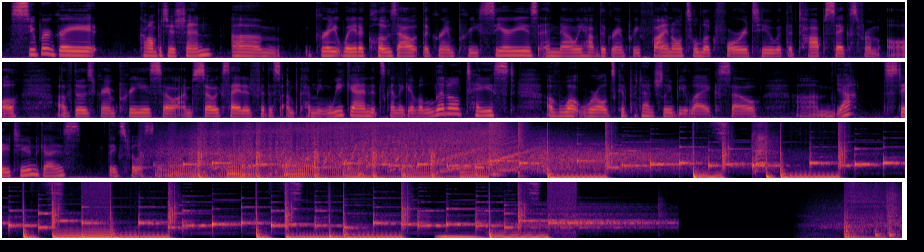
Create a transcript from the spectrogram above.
super great competition. Um, great way to close out the Grand Prix series. And now we have the Grand Prix final to look forward to with the top six from all of those Grand Prix. So I'm so excited for this upcoming weekend. It's going to give a little taste of what Worlds could potentially be like. So, um, yeah, stay tuned, guys. Thanks for listening.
